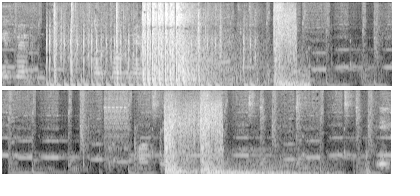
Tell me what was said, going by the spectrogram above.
इसमें एक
